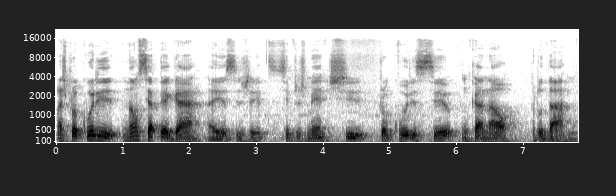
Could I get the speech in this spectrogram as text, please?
Mas procure não se apegar a esse jeito. Simplesmente procure ser um canal para o Dharma.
